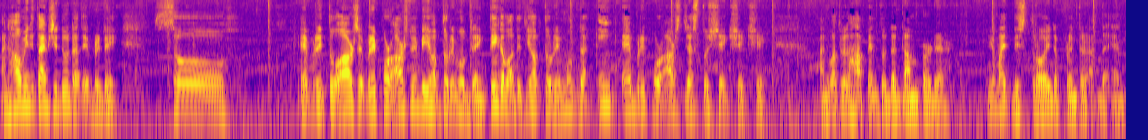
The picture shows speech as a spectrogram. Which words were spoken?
and how many times you do that every day? So every two hours every four hours maybe you have to remove the ink. Think about it. You have to remove the ink every four hours just to shake shake shake. And what will happen to the damper there? You might destroy the printer at the end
